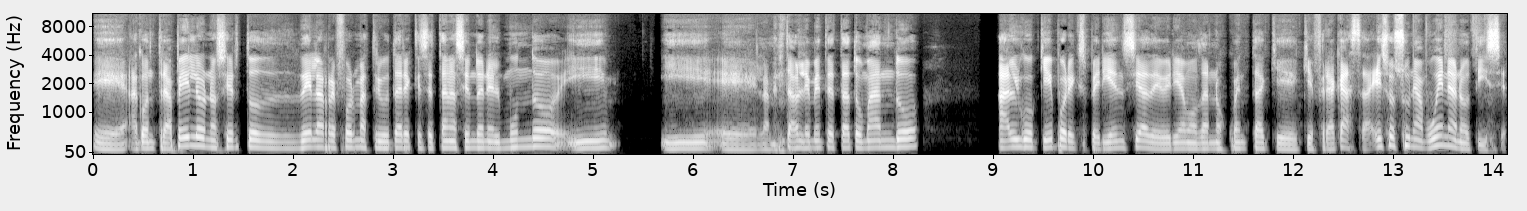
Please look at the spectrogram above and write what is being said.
eh, a contrapelo, ¿no es cierto?, de las reformas tributarias que se están haciendo en el mundo y, eh, lamentablemente está tomando algo que por experiencia deberíamos darnos cuenta que fracasa. Eso es una buena noticia.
